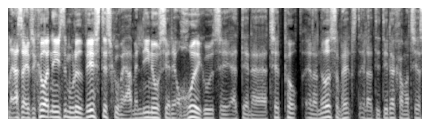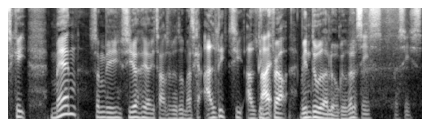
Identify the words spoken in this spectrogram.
Men altså, FCK er den eneste mulighed, hvis det skulle være. Men lige nu ser det overhovedet ikke ud til, at den er tæt på, eller noget som helst, eller det er det, der kommer til at ske. Men, som vi siger her i transfervinduet, man skal aldrig sige aldrig, Nej. før vinduet er lukket, vel? Præcis, præcis.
